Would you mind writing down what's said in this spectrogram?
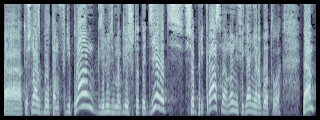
А, то есть у нас был там фри-план, где люди могли что-то делать, все прекрасно, но нифига не работало. Да?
